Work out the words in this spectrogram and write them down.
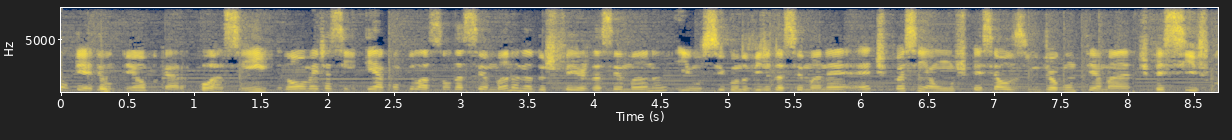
conteúdo. perder um tempo, cara. Porra, sim. Normalmente, assim, tem a compilação da semana, né? Dos feios da semana. E o segundo vídeo da semana é, é, tipo assim, é um especialzinho de algum tema específico.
